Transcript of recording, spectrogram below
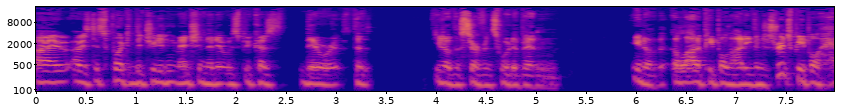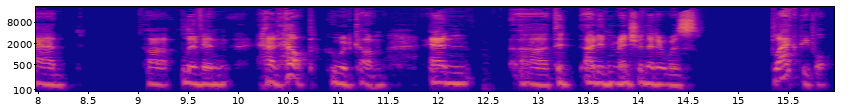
I, I was disappointed that you didn't mention that it was because there were the, you know, the servants would have been, you know, a lot of people, not even just rich people, had uh, live in had help who would come, and uh, that I didn't mention that it was black people,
